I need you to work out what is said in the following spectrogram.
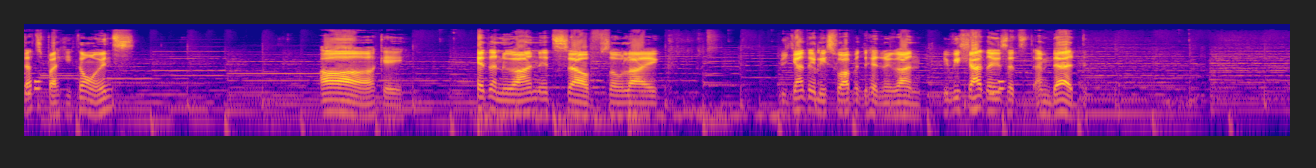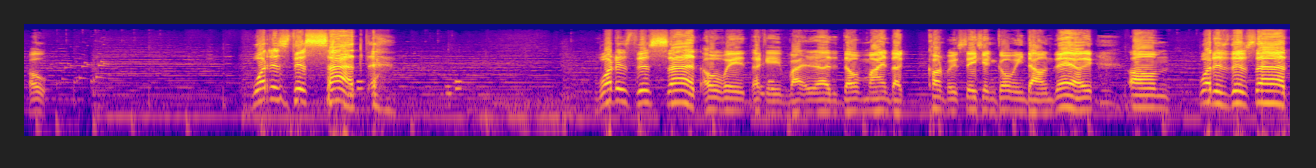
That's spiky thorns. Ah, okay. Hit and run itself, so like... We can't really swap into hit and run. If he shatters, it's, I'm dead. Oh. What is this set? what is this set? Oh wait, okay, but, uh, don't mind the conversation going down there. Um, what is this set?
